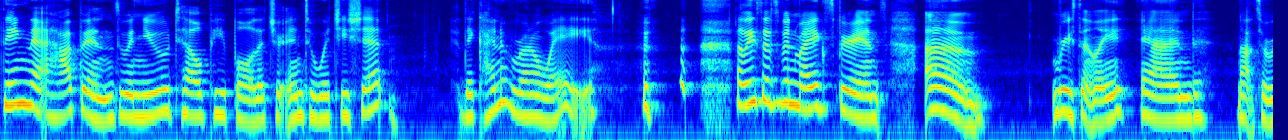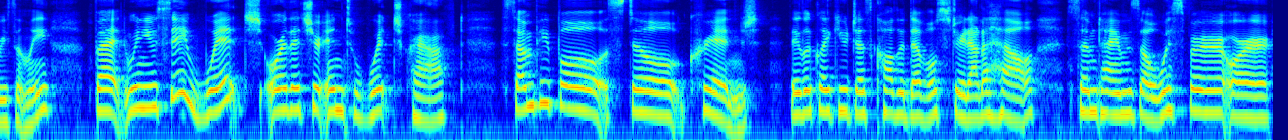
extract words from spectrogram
thing that happens when you tell people that you're into witchy shit. They kind of run away. At least that's been my experience um, recently and not so recently. But when you say witch or that you're into witchcraft, some people still cringe. They look like you just called the devil straight out of hell. Sometimes they'll whisper or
